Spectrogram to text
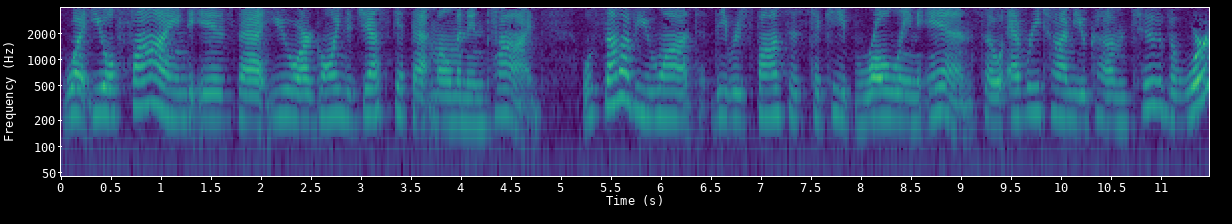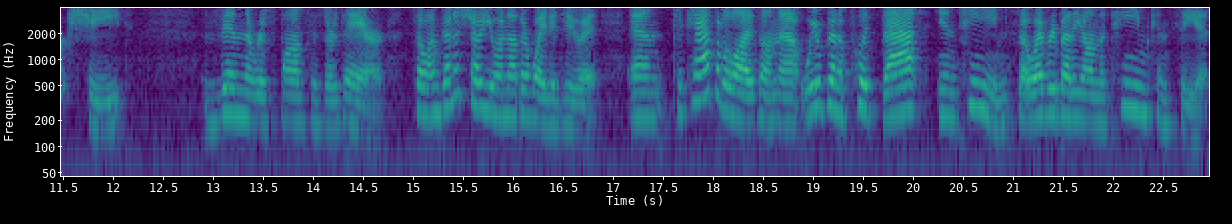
what you'll find is that you are going to just get that moment in time. Well, some of you want the responses to keep rolling in. So every time you come to the worksheet, then the responses are there. So I'm going to show you another way to do it. And to capitalize on that, we're going to put that in teams so everybody on the team can see it.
